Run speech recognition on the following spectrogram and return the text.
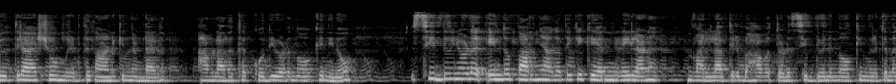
രുദ്രാശവും എടുത്ത് കാണിക്കുന്നുണ്ടായിരുന്നു. അവൾ അതൊക്കെ കൊതിയോടെ നോക്കി നിന്നു. സിദ്ധുവിനോട് എന്തോ പറഞ്ഞ അകത്തേക്ക് കയറിനിടയിലാണ് വല്ലാത്തൊരു ഭാവത്തോടെ സിദ്ധുവിനെ നോക്കി നിൽക്കുന്ന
